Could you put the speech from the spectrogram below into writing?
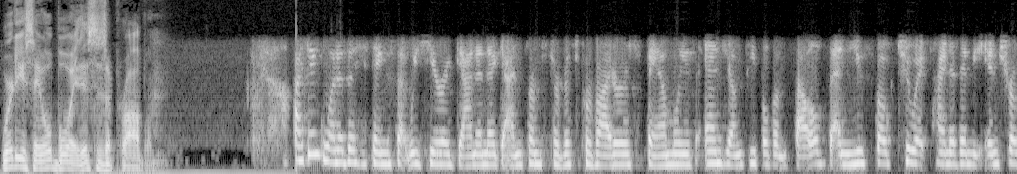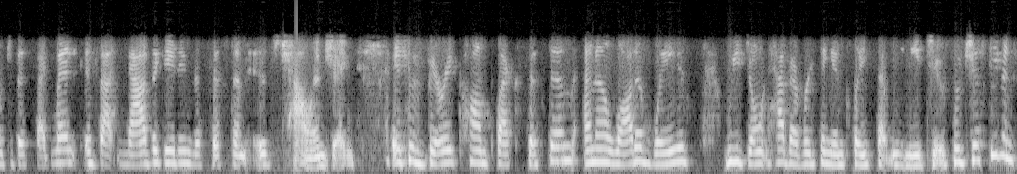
Where do you say, oh boy, this is a problem? I think one of the things that we hear again and again from service providers, families, and young people themselves, and you spoke to it kind of in the intro to this segment, is that navigating the system is challenging. It's a very complex system, and in a lot of ways, we don't have everything in place that we need to. So just even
